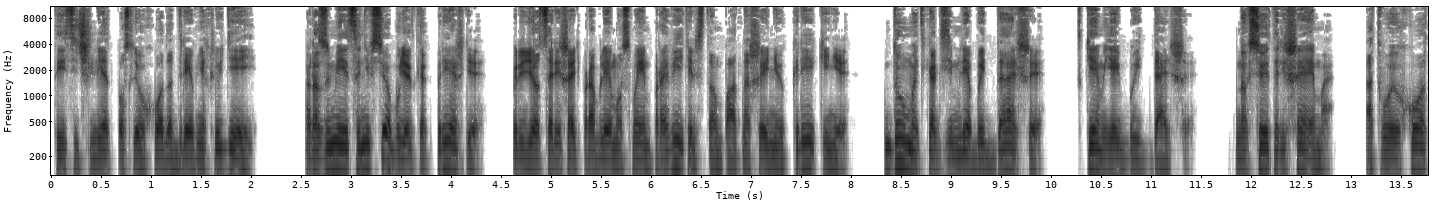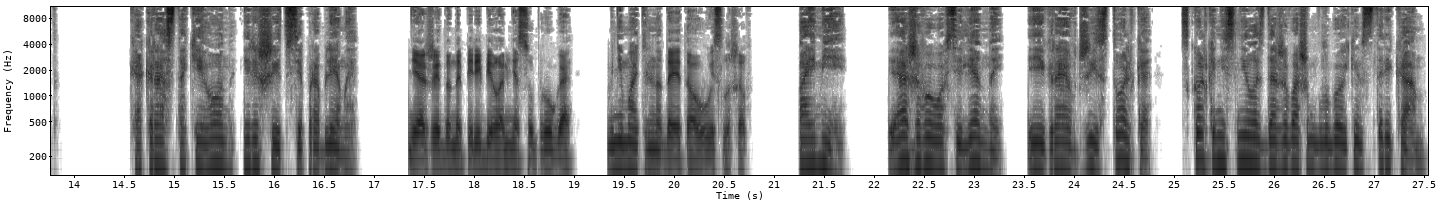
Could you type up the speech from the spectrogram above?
тысяч лет после ухода древних людей. Разумеется, не все будет как прежде, Придется решать проблему с моим правительством по отношению к Рекине, думать, как земле быть дальше, с кем ей быть дальше. Но все это решаемо, а твой уход... Как раз-таки он и решит все проблемы. Неожиданно перебила меня супруга, внимательно до этого выслушав. Пойми, я живу во Вселенной и играю в Джи столько, сколько не снилось даже вашим глубоким старикам.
